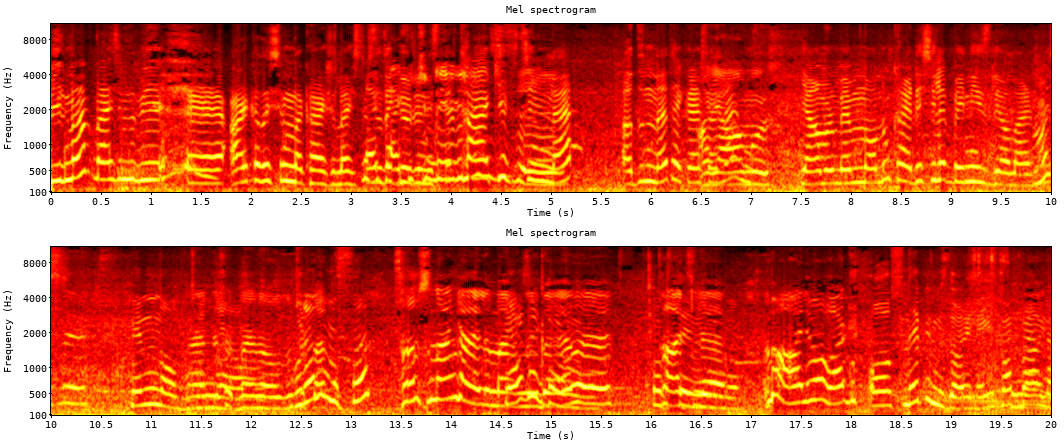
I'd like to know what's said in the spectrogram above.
Bilmem ben şimdi bir e, arkadaşımla karşılaştım. Siz de takipçim görün işte. diyebilir misin? Takipçimle. Adın ne? Tekrar söyler misin? Yağmur. Yağmur memnun oldum. Kardeşiyle beni izliyorlarmış. Memnun oldum. Ben de çok memnun oldum. Buralı mısın? Samsun'dan geldim ben Gerçekten de. mi? Evet. Çok Tatile. sevindim. Ama halime bak. Olsun hepimiz öyleyiz. Bak ben de.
